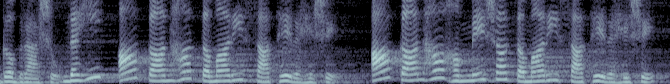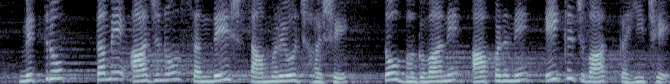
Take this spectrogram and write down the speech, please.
ગભરાશો નહીં, આ કાન્હા તમારી સાથે રહેશે, આ કાન્હા હંમેશા તમારી સાથે રહેશે, મિત્રો, તમે આજનો સંદેશ સાંભળ્યો જ હશે તો ભગવાને આપણને એક જ વાત કહી છે.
